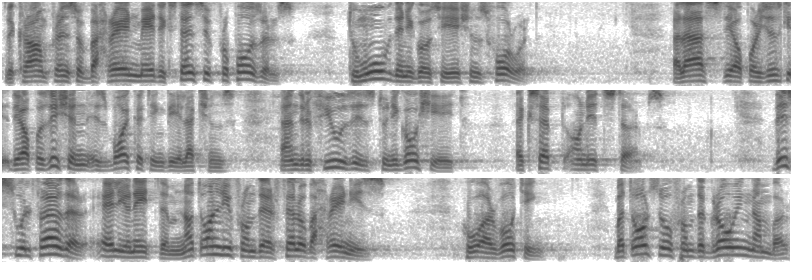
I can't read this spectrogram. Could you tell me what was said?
The Crown Prince of Bahrain made extensive proposals to move the negotiations forward. Alas, the opposition, the opposition is boycotting the elections and refuses to negotiate except on its terms. This will further alienate them not only from their fellow Bahrainis who are voting, but also from the growing number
